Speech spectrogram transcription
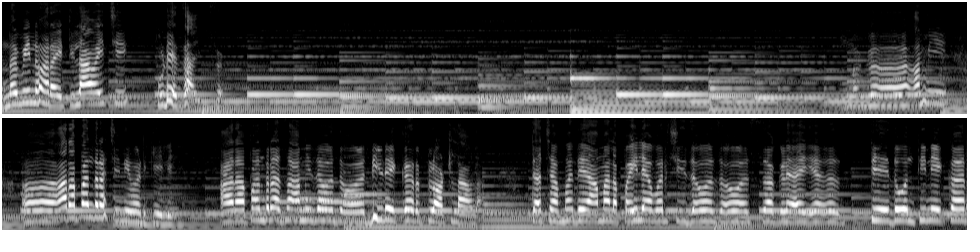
नवीन व्हरायटी लावायची पुढे जायचं. आम्ही आरा पंधराची निवड केली. आरा पंधराचा आम्ही जवळजवळ दीड एकर प्लॉट लावला. त्याच्यामध्ये आम्हाला पहिल्या वर्षी जवळजवळ सगळ्या य- ते दोन तीन एकर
